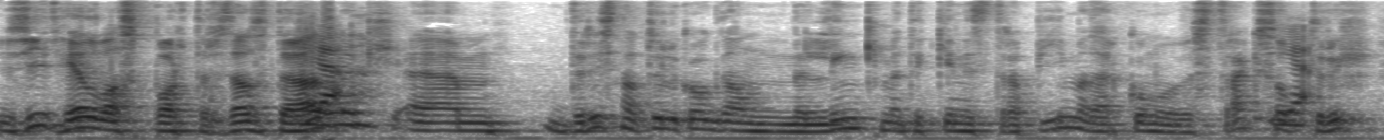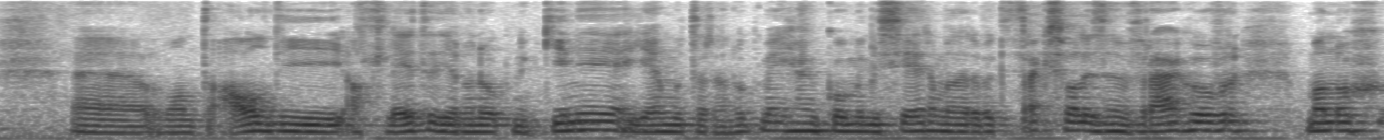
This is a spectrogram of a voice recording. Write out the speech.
Je ziet heel wat sporters, dat is duidelijk. Ja. Um, er is natuurlijk ook dan een link met de kinestherapie, maar daar komen we straks op ja. terug. Uh, want al die atleten die hebben ook een kine, jij moet er dan ook mee gaan communiceren, maar daar heb ik straks wel eens een vraag over. Maar nog,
